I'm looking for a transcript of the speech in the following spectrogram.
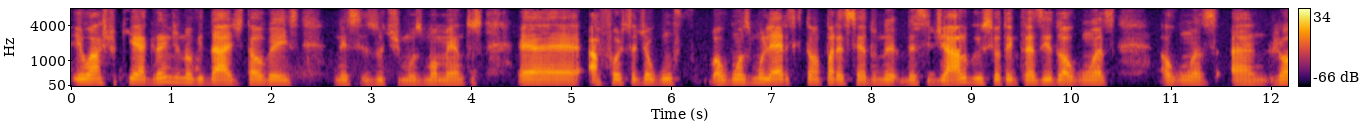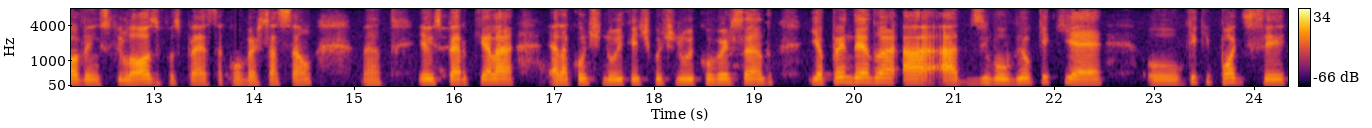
Eu acho que a grande novidade, talvez, nesses últimos momentos, é a força de algum, algumas mulheres que estão aparecendo nesse diálogo, e o senhor tem trazido algumas algumas uh, jovens filósofos para essa conversação, né? Eu espero que ela ela continue, que a gente continue conversando e aprendendo a, a, a desenvolver o que que é, o que que pode ser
